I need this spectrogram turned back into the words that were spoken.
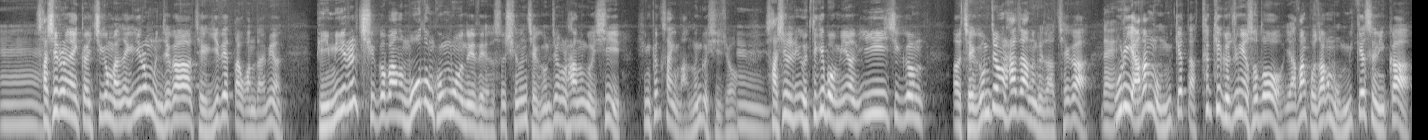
음. 사실은 그러니까 지금 만약에 이런 문제가 제기됐다고 한다면 비밀을 취급하는 모든 공무원에 대해서 신원 재검증을 하는 것이 형평성이 맞는 것이죠. 음. 사실 어떻게 보면 이 지금 어, 재검증을 하자는 것 자체가 네. 우리 야당 못 믿겠다. 특히 그 중에서도 야당 보좌관 못 믿겠으니까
